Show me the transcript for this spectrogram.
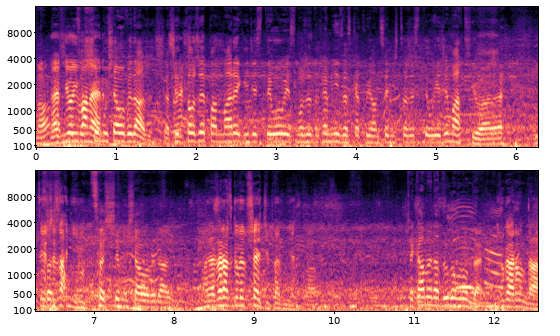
No, Van coś się Aert. musiało wydarzyć. Znaczy Tak. to, że pan Marek jedzie z tyłu jest może trochę mniej zaskakujące niż to, że z tyłu jedzie Matthew, ale I to jeszcze za nim. coś się musiało wydarzyć. Ale zaraz go wyprzedzi pewnie. Czekamy na drugą rundę. Druga runda.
